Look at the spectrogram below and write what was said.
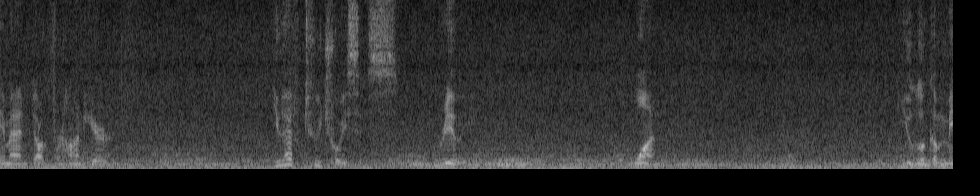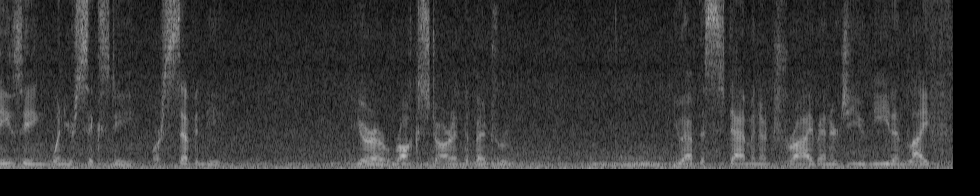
Hey man, Doc Farhan here. You have two choices, really. One, you look amazing when you're 60 or 70. You're a rock star in the bedroom. You have the stamina, drive, energy you need in life.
